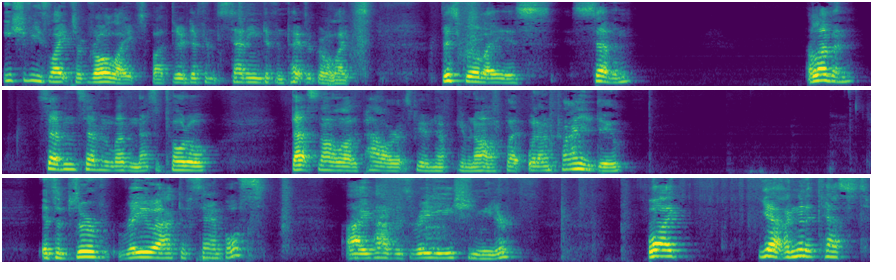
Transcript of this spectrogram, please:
each of these lights are grow lights, but they're different setting, different types of grow lights. This grow light is 7, 11, 7, 7, 11. That's a total that's not a lot of power that's being given off. But what I'm trying to do is observe radioactive samples. I have this radiation meter. Well, I, yeah, I'm going to test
